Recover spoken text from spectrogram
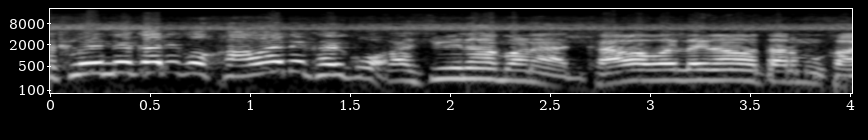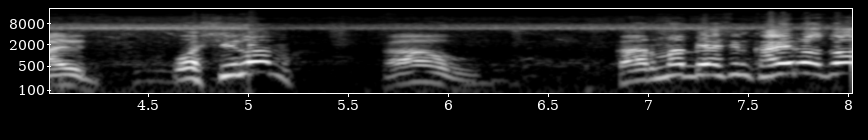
એટલું ને કરી કો ખાવાય ને ખાઈ કો કશું ના બને આજ. ખાવા હોય લઈને આવો તાર હું ખાયું ઓ શીલમ. હાવ ઘરમાં બેસીને ખાઈ રહ્યો તો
